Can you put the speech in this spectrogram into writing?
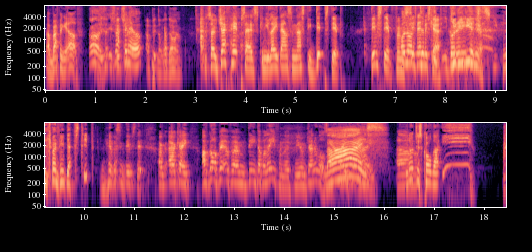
I'm wrapping it up. Oh, he's Good wrapping it up. I'm putting the lid on. So Jeff Hip says, "Can you lay down some nasty dibstip, dibstip from Oh, no, South Africa?" dibstip. You're gonna You need need dibstip. You're gonna need. It was some dibstip. Um, Okay, I've got a bit of um, DEE from the Newham Generals. Nice. Um, You not just call that E.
